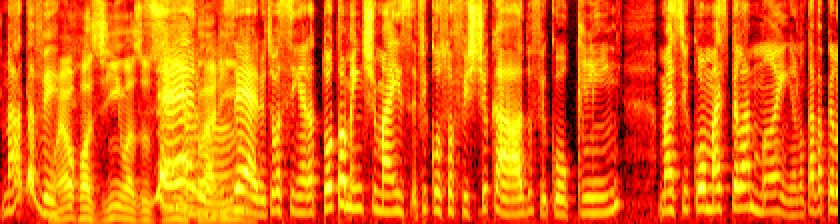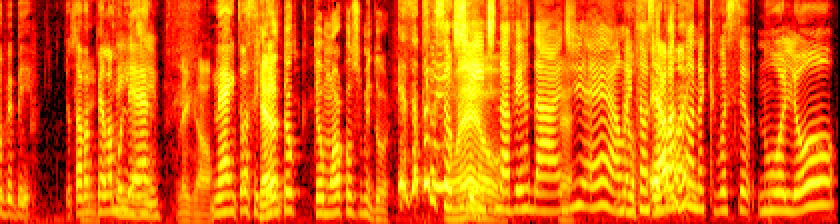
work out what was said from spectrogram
Nada a ver. Não é o rosinho, o azulzinho, Zero, clarinho. zero. Tipo assim, era totalmente mais. Ficou sofisticado, ficou clean, mas ficou mais pela mãe. Eu não tava pelo bebê. Eu tava Sim. pela Entendi. mulher. Legal. Né? Então, assim. Que era tem- teu, teu maior consumidor. O Exatamente. seu Não é cliente, o- na verdade, é, ela. Não, então, é isso é bacana que você não olhou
